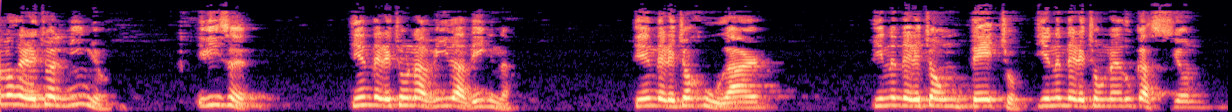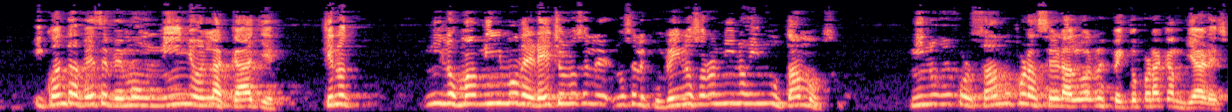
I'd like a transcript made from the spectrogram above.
los derechos del niño. Y dice, tienen derecho a una vida digna. Tienen derecho a jugar. Tienen derecho a un techo. Tienen derecho a una educación. ¿Y cuántas veces vemos a un niño en la calle que no, ni los más mínimos derechos no se le, no se le cumplen y nosotros ni nos inmutamos, ni nos esforzamos por hacer algo al respecto para cambiar eso?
